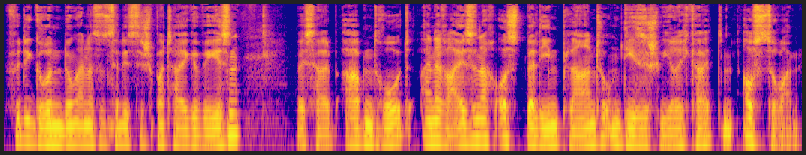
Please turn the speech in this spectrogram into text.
für die Gründung einer sozialistischen Partei gewesen, weshalb Abendroth eine Reise nach Ostberlin plante, um diese Schwierigkeiten auszuräumen.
